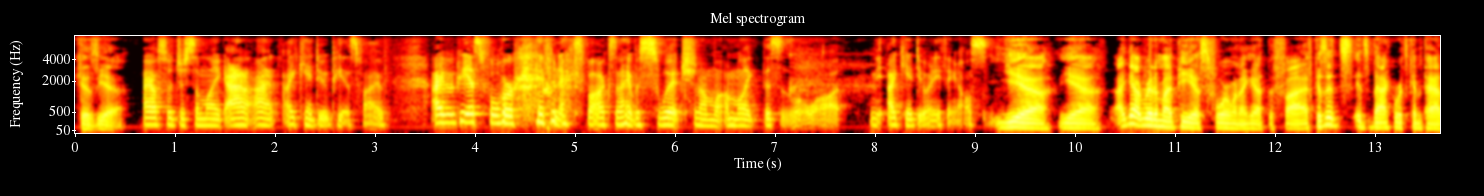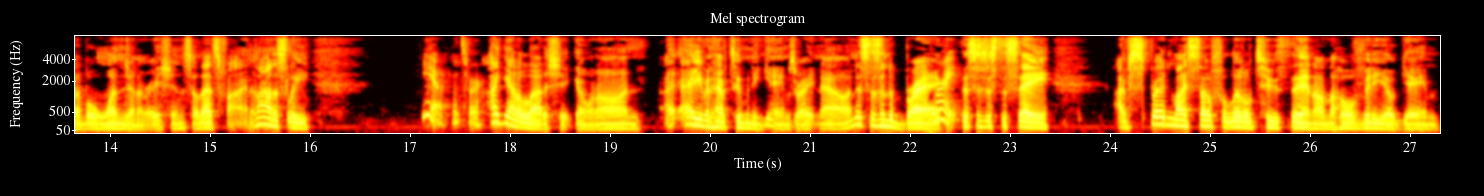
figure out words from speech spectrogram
Because yeah, I also just am like I, I I can't do a PS5. I have a PS4, I have an Xbox, and I have a Switch, and I'm I'm like this is a lot. I can't do anything else. yeah, yeah. I got rid of my PS4 when I got the five because it's it's backwards compatible one generation, so that's fine. And honestly, Yeah, that's fair. I got a lot of shit going on. I, I even have too many games right now. And this isn't a brag. Right. This is just to say I've spread myself a little too thin on the whole video game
